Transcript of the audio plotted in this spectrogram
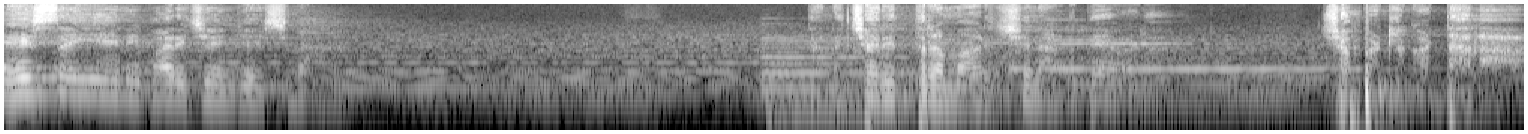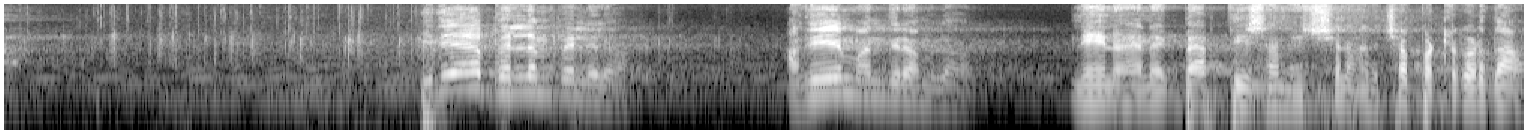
ఏసయ్యని పరిచయం చేసిన. తన చరిత్ర మార్చినాడు దేవుడు. చప్పట్లు కొట్టాలా? ఇదే బెల్లం పెళ్ళిలో. అదే మందిరంలో. నేను ఆయనకు బ్యాప్తీసం ఇచ్చినాను చప్పట్లు కొడదాం.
